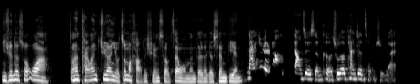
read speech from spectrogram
你觉得说哇，台湾台湾居然有这么好的选手在我们的那个身边。哪一个人让你印象象最深刻？除了潘正从之外，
